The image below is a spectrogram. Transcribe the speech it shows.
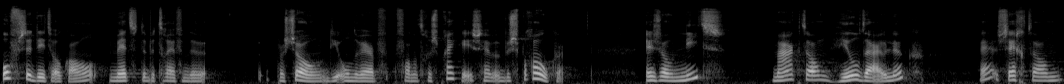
of ze dit ook al met de betreffende persoon die onderwerp van het gesprek is, hebben besproken. En zo niet, maak dan heel duidelijk, hè, zeg dan:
